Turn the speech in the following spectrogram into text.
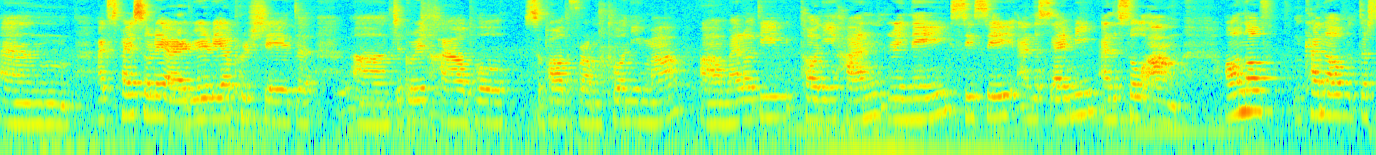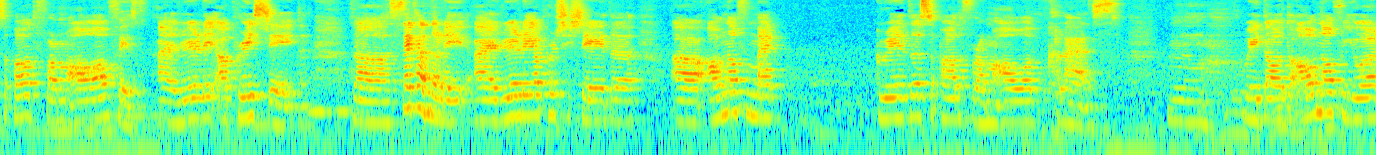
and especially I really appreciate uh, the great help support from Tony Ma, uh, Melody, Tony Han, Renee, Cici, and Sammy, and so on. All of kind of the support from our office, I really appreciate. The secondly, I really appreciate uh, all of my great support from our clients. Mm, without all of your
